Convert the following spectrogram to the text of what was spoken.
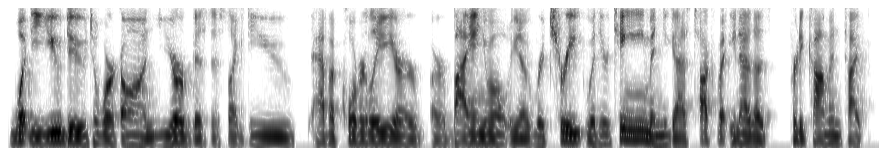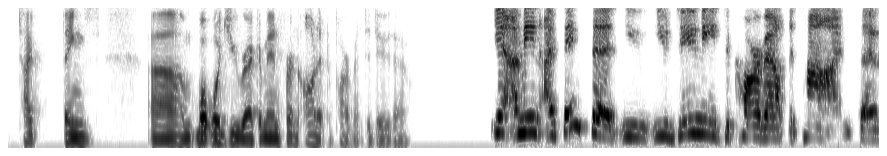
what do you do to work on your business? Like do you have a quarterly or or biannual you know retreat with your team and you guys talk about you know those pretty common type type things um, what would you recommend for an audit department to do though? Yeah, I mean, I think that you you do need to carve out the time. So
